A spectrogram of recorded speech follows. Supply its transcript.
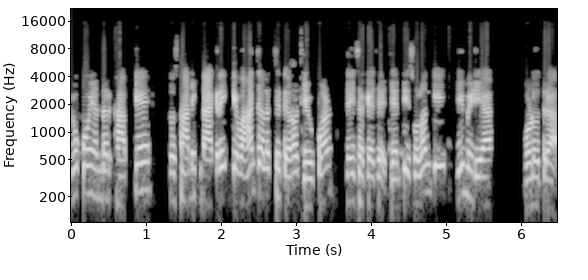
જો કોઈ અંદર ખાબકે તો સ્થાનિક નાગરિક કે વાહન ચાલક છે, તેનો જીવ પણ જઈ શકે છે. જયંતિ સોલંકી, જી મીડિયા, વડોદરા.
